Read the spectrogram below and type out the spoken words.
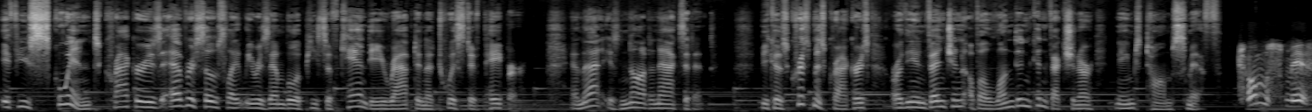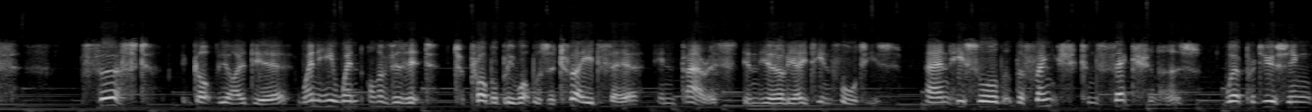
If you squint, crackers ever so slightly resemble a piece of candy wrapped in a twist of paper. And that is not an accident, because Christmas crackers are the invention of a London confectioner named Tom Smith. Tom Smith first got the idea when he went on a visit to probably what was a trade fair in Paris in the early 1840s. And he saw that the French confectioners were producing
